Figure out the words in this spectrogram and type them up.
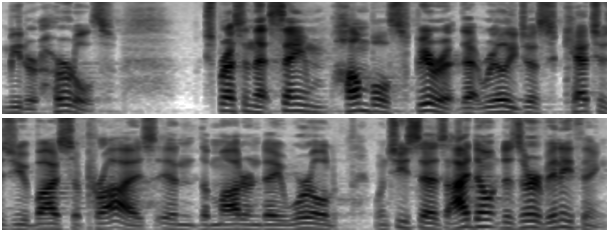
meter hurdles expressing that same humble spirit that really just catches you by surprise in the modern day world when she says, I don't deserve anything,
